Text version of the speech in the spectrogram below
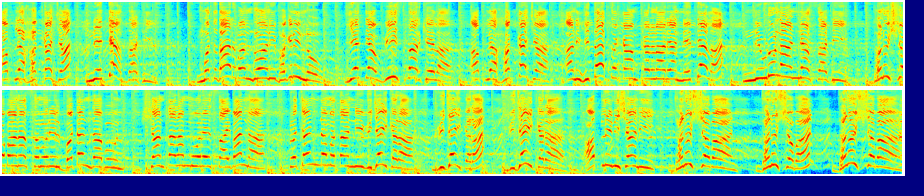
आपल्या हक्काच्या नेत्यासाठी. मतदार बंधू आणि भगिनींनो येत्या वीस तारखेला आपल्या हक्काच्या आणि हिताचं काम करणाऱ्या नेत्याला निवडून आणण्यासाठी धनुष्यबाणासमोरील बटन दाबून शांताराम मोरे साहेबांना प्रचंड मतांनी विजयी करा विजयी करा विजयी करा. आपली निशाणी धनुष्यबाण धनुष्यबाण धनुष्यबाण.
